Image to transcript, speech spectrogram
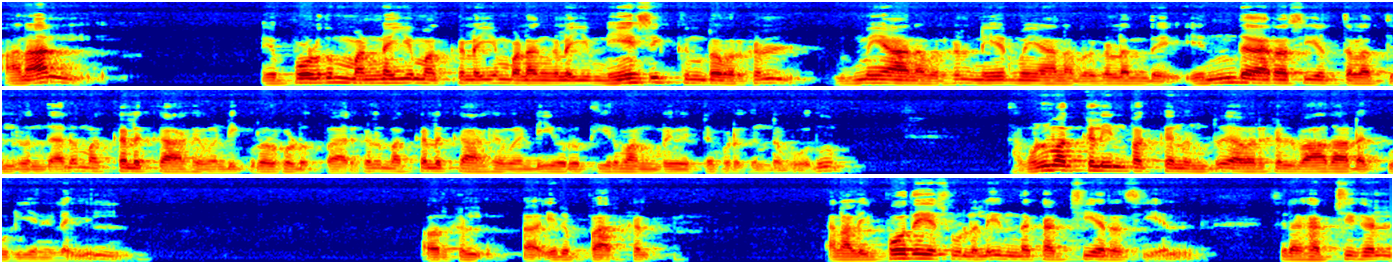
ஆனால் எப்பொழுதும் மண்ணையும் மக்களையும் வளங்களையும் நேசிக்கின்றவர்கள் உண்மையானவர்கள் நேர்மையானவர்கள் அந்த எந்த அரசியல் தளத்தில் இருந்தாலும் மக்களுக்காக வேண்டி குரல் கொடுப்பார்கள். மக்களுக்காக வேண்டி ஒரு தீர்மானம் நிறைவேற்றப்படுகின்ற போது தமிழ் மக்களின் பக்கம் நின்று அவர்கள் வாதாடக்கூடிய நிலையில் அவர்கள் இருப்பார்கள். ஆனால் இப்போதைய சூழலில் இந்த கட்சி அரசியல் சில கட்சிகள்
